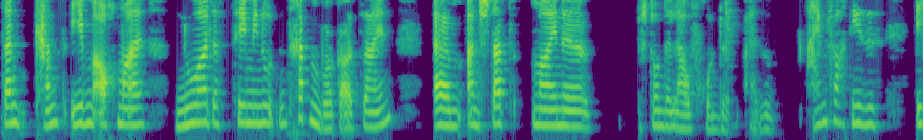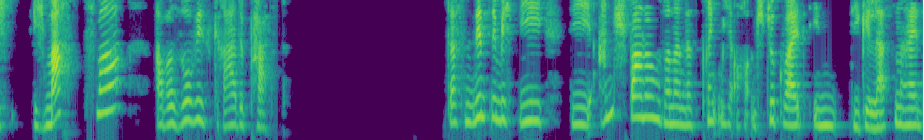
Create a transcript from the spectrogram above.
dann kann es eben auch mal nur das 10 Minuten Treppenworkout sein, ähm, anstatt meine Stunde Laufrunde. Also einfach dieses, ich, ich mach's zwar, aber so wie es gerade passt. Das nimmt nämlich die, die Anspannung, sondern das bringt mich auch ein Stück weit in die Gelassenheit,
